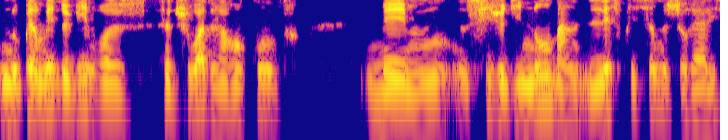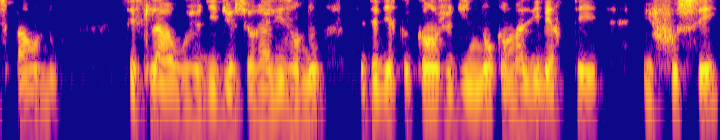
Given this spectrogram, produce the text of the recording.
nous permet de vivre cette joie de la rencontre. Mais hum, si je dis non, ben, l'Esprit Saint ne se réalise pas en nous. C'est cela où je dis Dieu se réalise en nous. C'est-à-dire que quand je dis non, quand ma liberté est faussée,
